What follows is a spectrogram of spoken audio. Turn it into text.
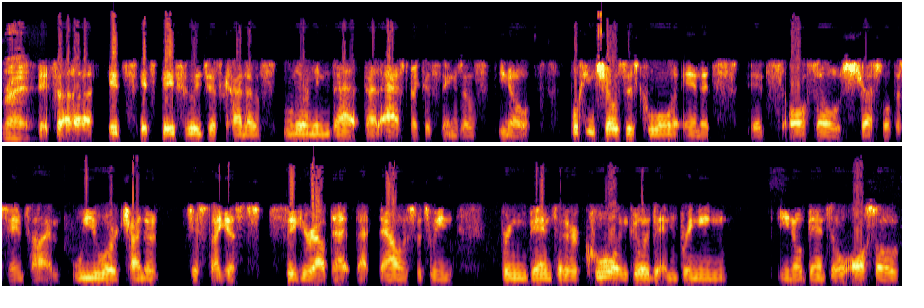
right. it's uh it's it's basically just kind of learning that that aspect of things of you know booking shows is cool and it's it's also stressful at the same time. We were trying to just i guess figure out that that balance between bringing bands that are cool and good and bringing you know bands that will also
